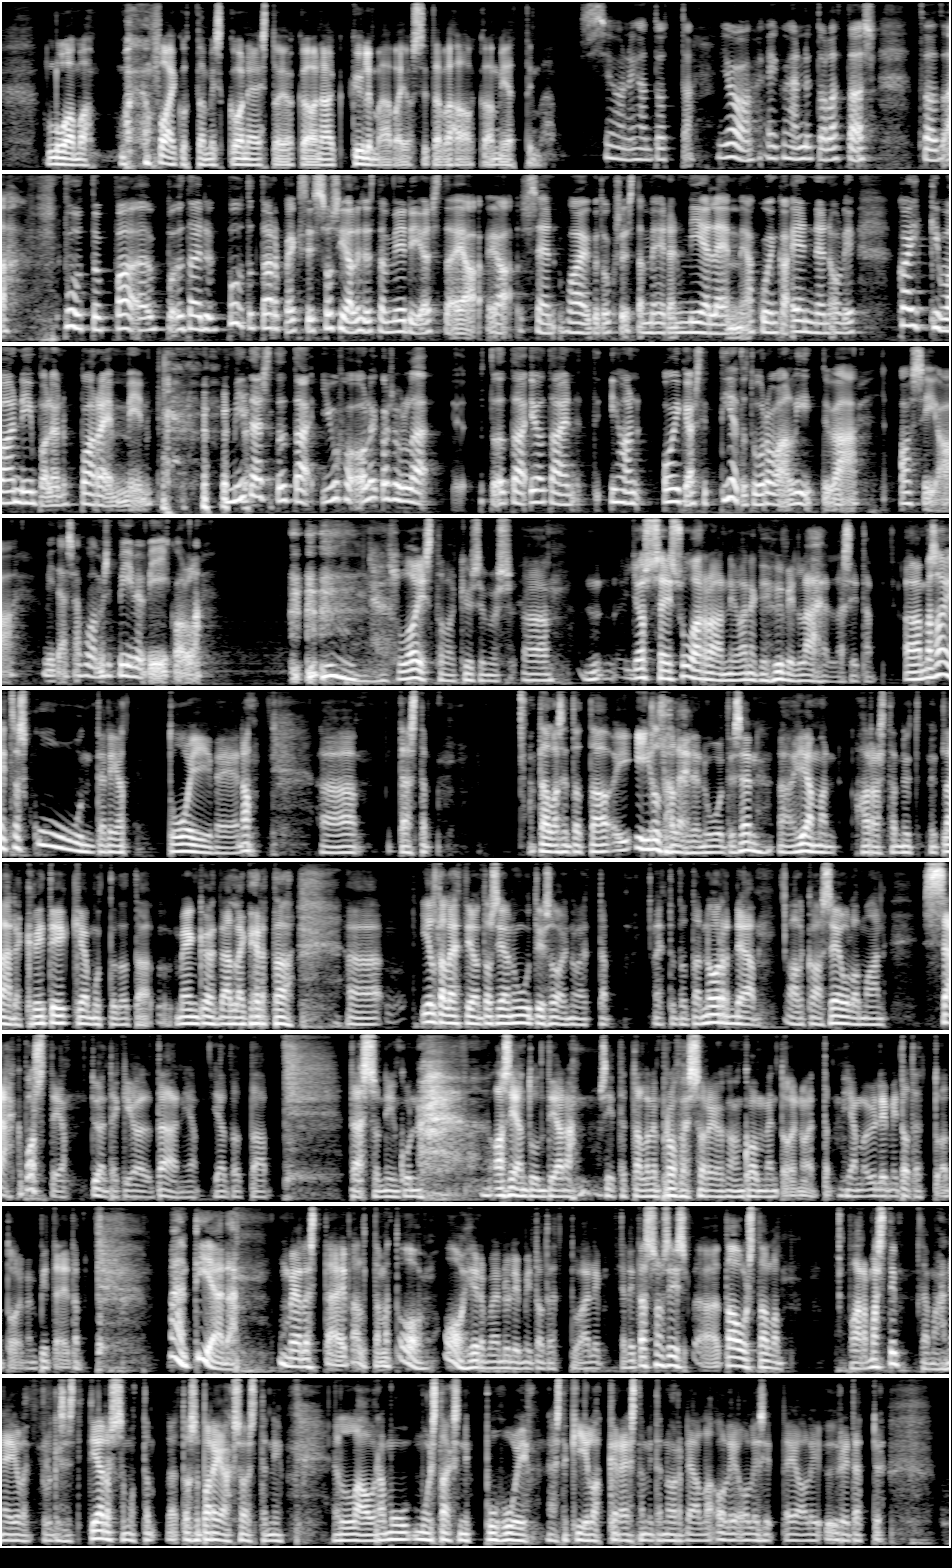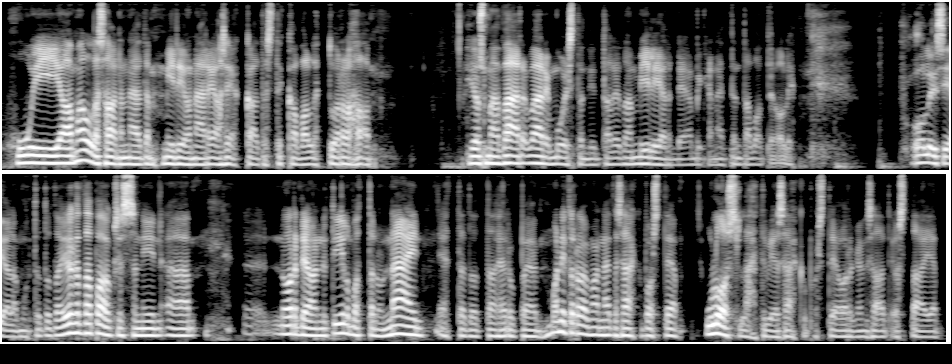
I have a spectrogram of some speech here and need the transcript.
luoma vaikuttamiskoneisto, joka on aika kylmäävä, jos sitä vähän alkaa miettimään. Se on ihan totta. Joo, eiköhän nyt olla taas tuota, puhuttu, tai puhuttu tarpeeksi sosiaalisesta mediasta ja, ja sen vaikutuksista meidän mieleemme ja kuinka ennen oli kaikki vaan niin paljon paremmin. Mitäs tota, Juho, oliko sulla tota, jotain ihan oikeasti tietoturvaan liittyvää asiaa, mitä sä huomasit viime viikolla? Loistava kysymys. Äh, jos ei suoraan, niin ainakin hyvin lähellä sitä. Äh, mä sain itse asiassa kuuntelijat toiveena äh, tästä tällaisen tota, Iltalehden uutisen. Hieman harrastan nyt, nyt lähdekritiikkiä, mutta tota, menköön tällä kertaa. Iltalehti on tosiaan uutisoinut, että, että tota Nordea alkaa seulomaan sähköpostia työntekijöiltään ja, ja tota, tässä on niin kuin asiantuntijana sitten tällainen professori, joka on kommentoinut, että hieman ylimitotettua toimenpiteitä. Mä en tiedä. Mun mielestä tämä ei välttämättä ole, ole hirveän ylimitotettua. Eli, eli tässä on siis taustalla varmasti, tämähän ei ole julkisesti tiedossa, mutta tuossa pari jaksoa sitten niin Laura mu- muistaakseni puhui näistä kiilokkereista, mitä Nordealla oli, oli sitten ja oli yritetty huijaamalla saada näiltä miljonääriasiakkailta sitten kavallettua rahaa jos mä väärin, väärin muistan, niin tämä oli jotain miljardeja, mikä näiden tavoite oli, oli siellä, mutta tota, joka tapauksessa niin ää, Nordea on nyt ilmoittanut näin, että tota, he rupeavat monitoroimaan näitä sähköposteja, ulos lähteviä sähköposteja organisaatiosta ja,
